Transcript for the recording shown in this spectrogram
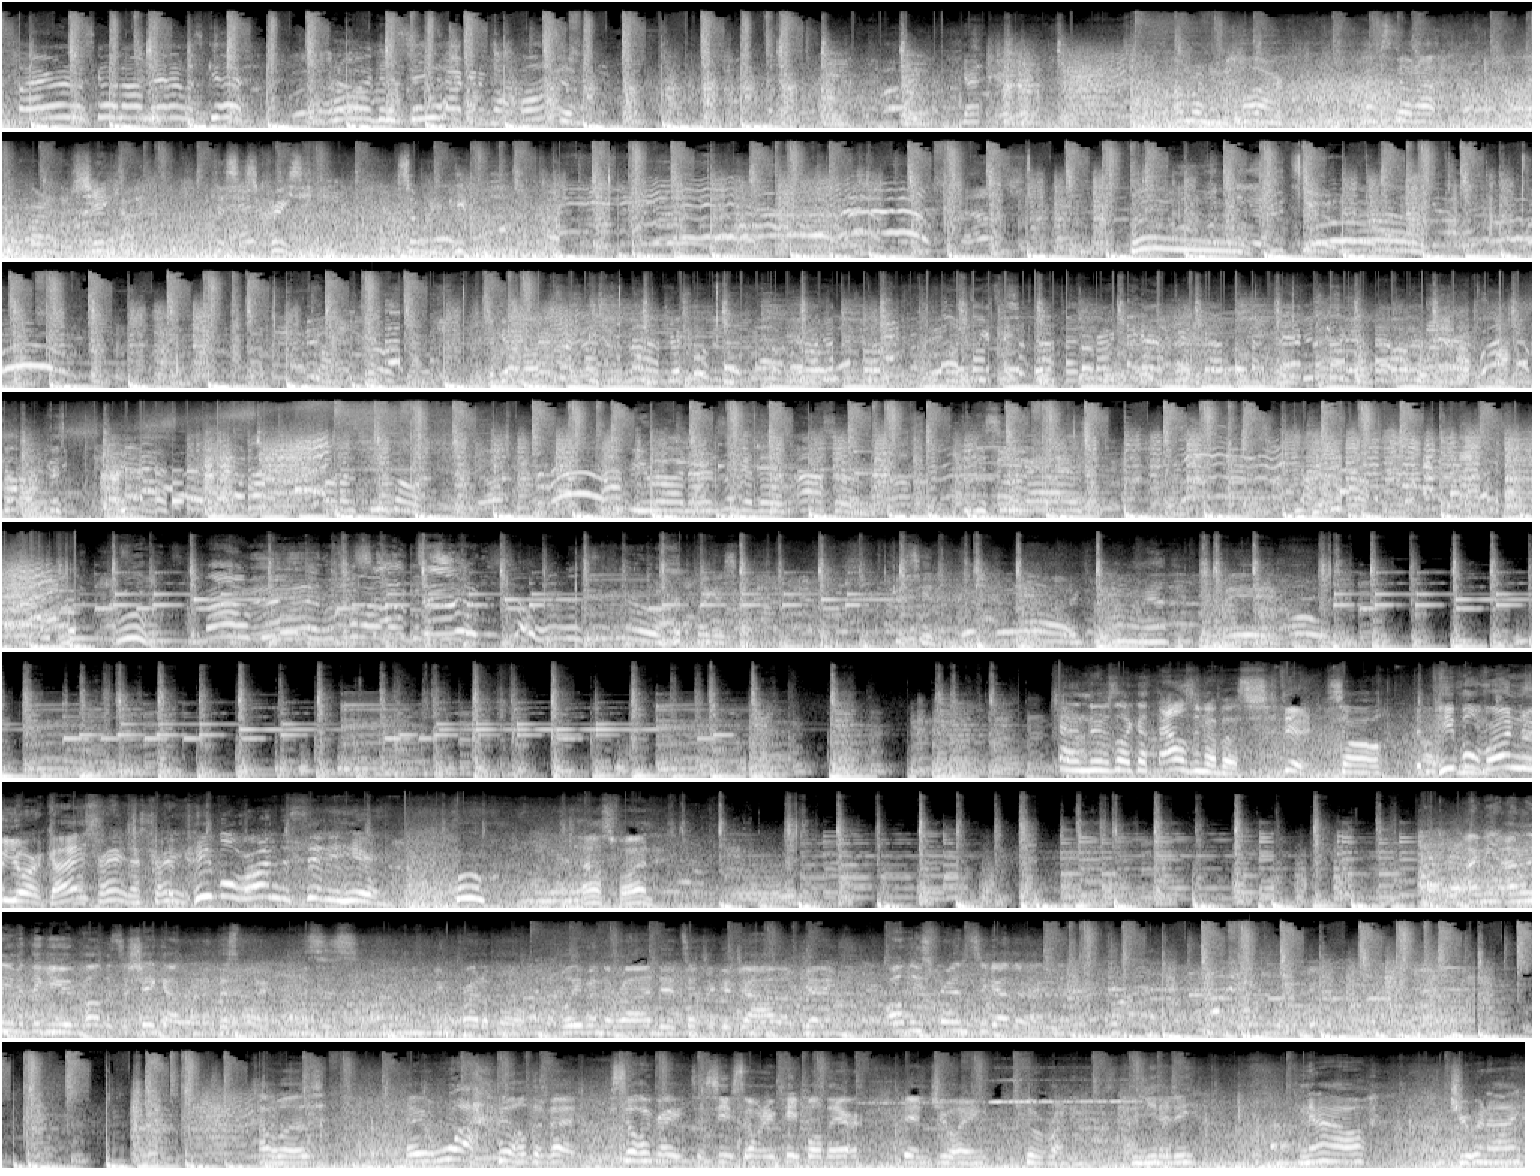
Byron, what's going on, man? What's good? Oh, I'm gonna see you. Awesome. I'm running hard. I'm still not in front of the shakeout. This is crazy. So many people. Happy runners, look at this, awesome. Good to see you guys. Oh man? So good to see you. This. Good to see you. Thanks for coming, man. And there's like a thousand of us. Dude, So the people run New York, guys. That's right, that's right. The people run the city here. Whew. That was fun. I mean, I don't even think you could call this a shakeout run at this point. This is incredible. Believe in the Run did such a good job of getting all these friends together. That was a wild event. So great to see so many people there enjoying the running community. Now, Drew and I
